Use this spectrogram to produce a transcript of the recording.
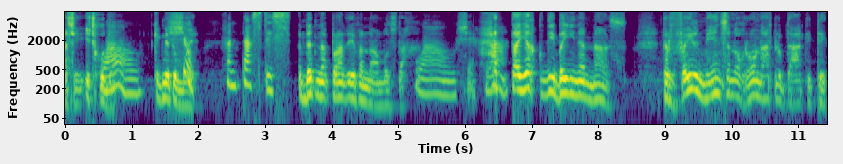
As jy iets goed Wow. doen. Kyk net Sjoe, mooi. Fantasties. En dit na praat hy van Namedsdag. Wow, Sheikh. Ja. Hatta yaqdi bayna an-nas. Terwyl mense nog rondhardloop daardie tyd.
